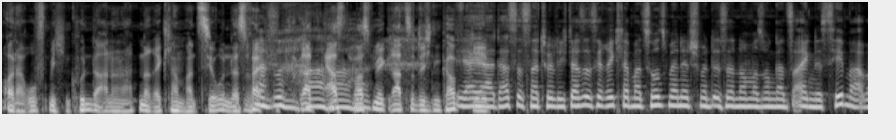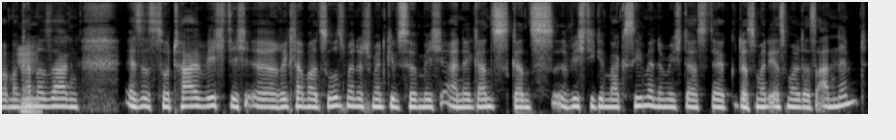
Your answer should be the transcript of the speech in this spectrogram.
Oh, da ruft mich ein Kunde an und hat eine Reklamation. Das war also, gerade erst, was mir gerade so durch den Kopf ja, geht. Ja, das ist natürlich, das ist ja Reklamationsmanagement, ist ja nochmal so ein ganz eigenes Thema. Aber man mhm. kann nur sagen, es ist total wichtig. Äh, Reklamationsmanagement gibt es für mich eine ganz, ganz wichtige Maxime, nämlich, dass der, dass man erstmal das annimmt,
